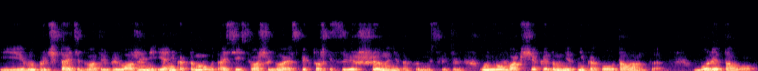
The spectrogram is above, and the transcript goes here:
и вы прочитаете два-три предложения, и они как-то могут осесть в вашей голове. Спекторский совершенно не такой мыслитель. У него вообще к этому нет никакого таланта. Более того,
